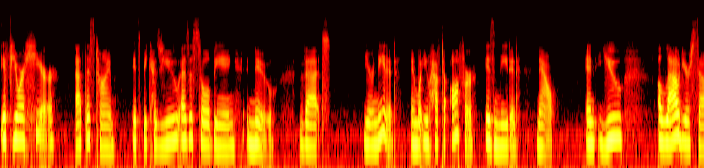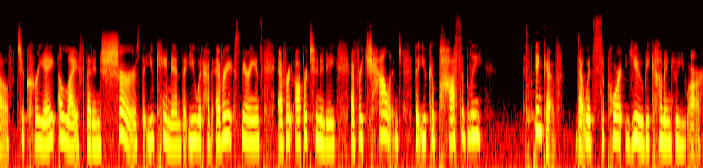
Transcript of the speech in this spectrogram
if you're here at this time it's because you as a soul being knew that you're needed and what you have to offer is needed now and you allowed yourself to create a life that ensures that you came in, that you would have every experience, every opportunity, every challenge that you could possibly think of that would support you becoming who you are.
